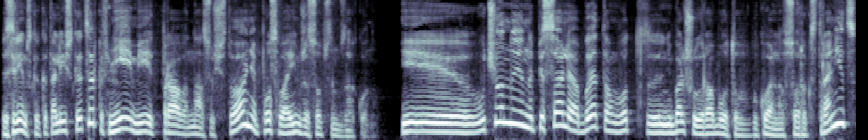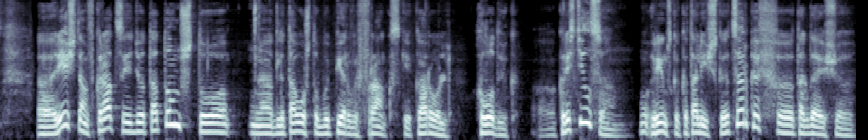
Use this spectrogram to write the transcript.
То есть римская католическая церковь не имеет права на существование по своим же собственным законам. И ученые написали об этом вот небольшую работу, буквально в 40 страниц. Э, речь там вкратце идет о том, что э, для того, чтобы первый франкский король Хлодвиг э, крестился, ну, римская католическая церковь, тогда еще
